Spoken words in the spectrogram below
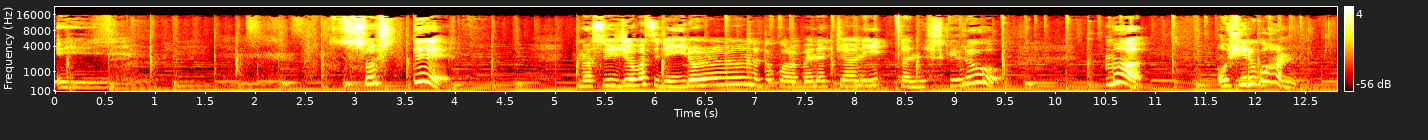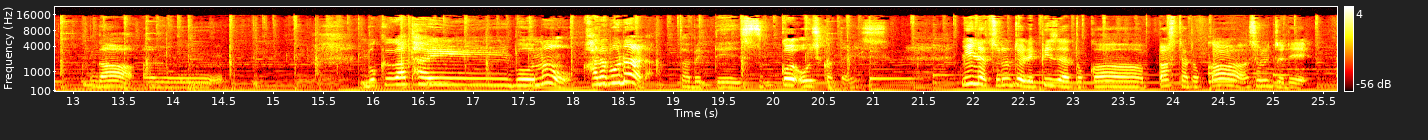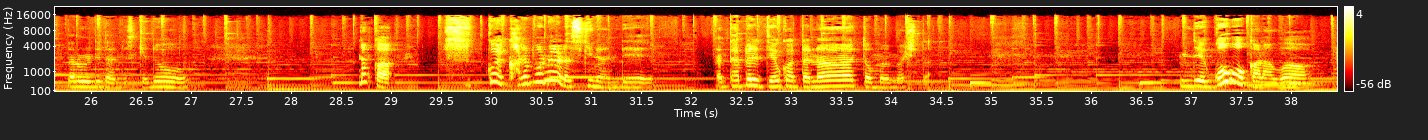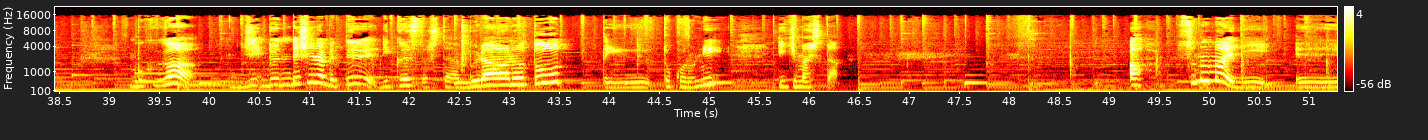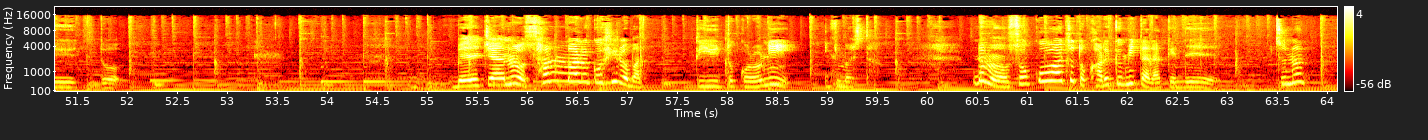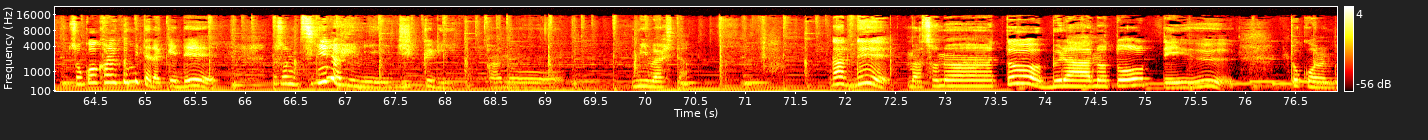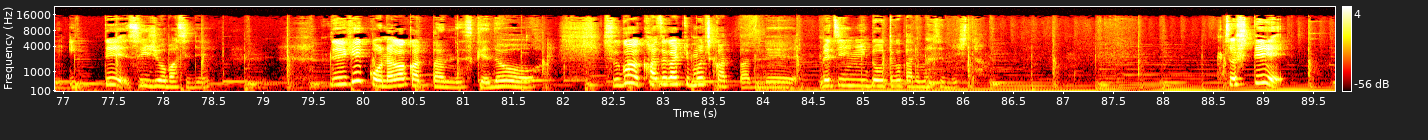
えー、そしてまあ、水上バスでいろんなところベネチアに行ったんですけどまあお昼ご飯が、あのー、僕が待望のカルボナーラ食べてすっごい美味しかったですみんなそれぞれピザとかパスタとかそれぞれ頼んでたんですけどなんかすっごいカルボナーラ好きなんで食べれてよかったなと思いました。で午後からは僕が自分で調べてリクエストしたブラーノ島っていうところに行きました。あその前にえー、ベネチアのサンマルコ広場っていうところに行きました。でもそこはちょっと軽く見ただけでそのそこは軽く見ただけでその次の日にじっくり、あのー、見ました。なんで、まあ、その後ブラーノ島っていうところに行って水上バスでで結構長かったんですけどすごい風が気持ちかったんで別にどうってことありませんでした。そして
